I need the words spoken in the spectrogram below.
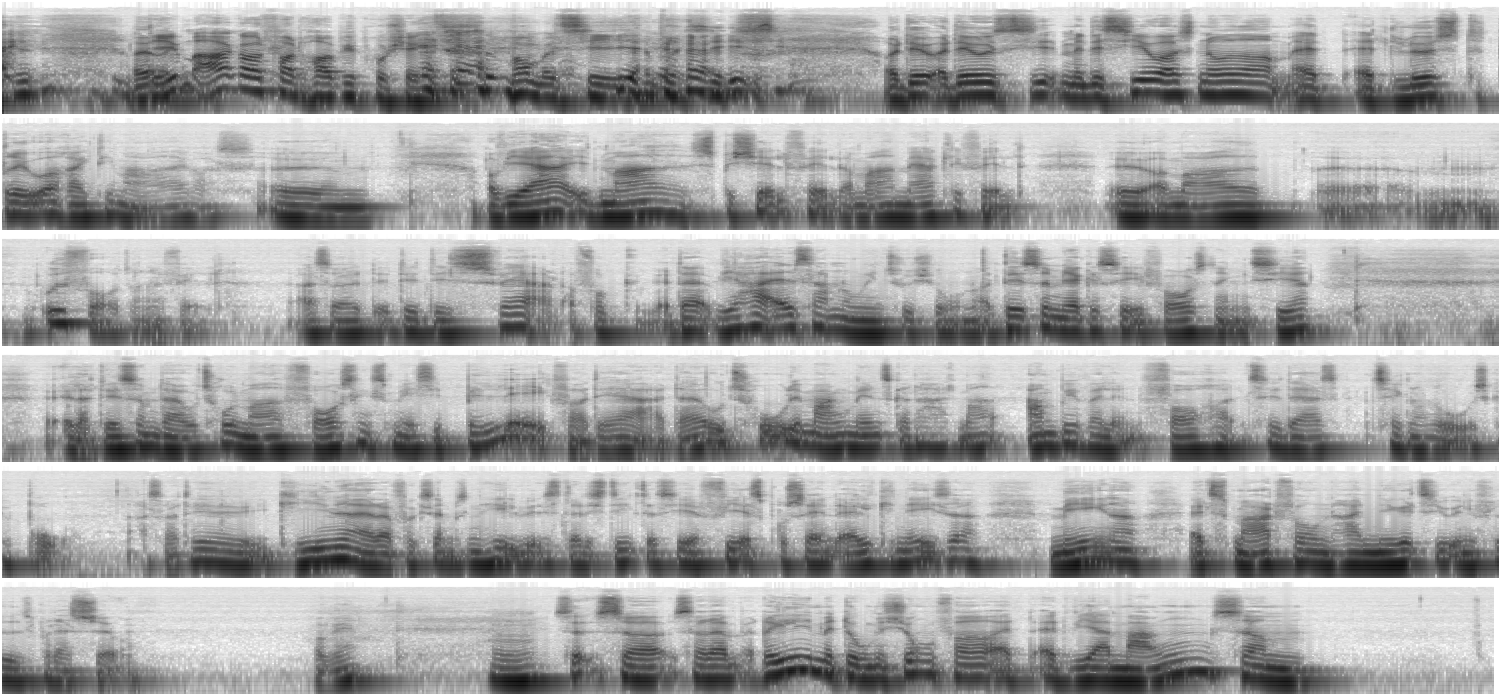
Det er meget godt for et hobbyprojekt, må man sige. ja, præcis. Og det, og det er jo, men det siger jo også noget om, at, at lyst driver rigtig meget. Ikke også? Øhm, og vi er et meget specielt felt, og meget mærkeligt felt, øh, og meget øh, udfordrende felt. Altså, det, det, det er svært at få... Der, vi har alle sammen nogle intuitioner, og det, som jeg kan se i forskningen siger, eller det, som der er utrolig meget forskningsmæssigt belæg for, det er, at der er utrolig mange mennesker, der har et meget ambivalent forhold til deres teknologiske brug. Altså det, I Kina er der for eksempel sådan en helt vild statistik, der siger, at 80 procent af alle kinesere mener, at smartphone har en negativ indflydelse på deres søvn. Okay? Mm. Så, så, så der er rigeligt med dokumentation for, at, at vi er mange, som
